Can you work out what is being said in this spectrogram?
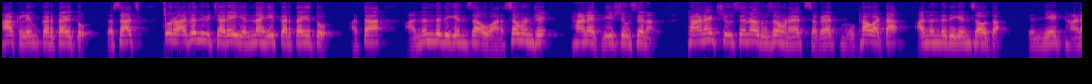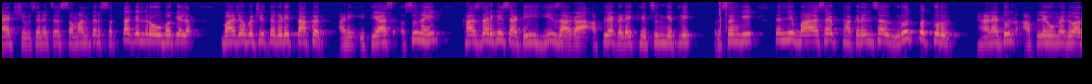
हा क्लेम करता येतो. तसाच तो राजन विचारे यांनाही करता येतो. आता आनंद दिघेंचा वारसा म्हणजे ठाण्यातली शिवसेना. ठाण्यात शिवसेना रुजवण्यात सगळ्यात मोठा वाटा आनंद दिघेंचा होता. त्यांनी ठाण्यात शिवसेनेचं समांतर सत्ता केंद्र उभं केलं. भाजपची तगडी ताकद आणि इतिहास असूनही खासदारकीसाठी ही जागा आपल्याकडे खेचून घेतली. प्रसंगी त्यांनी बाळासाहेब ठाकरेंचा विरोध पत्करून ठाण्यातून आपले उमेदवार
